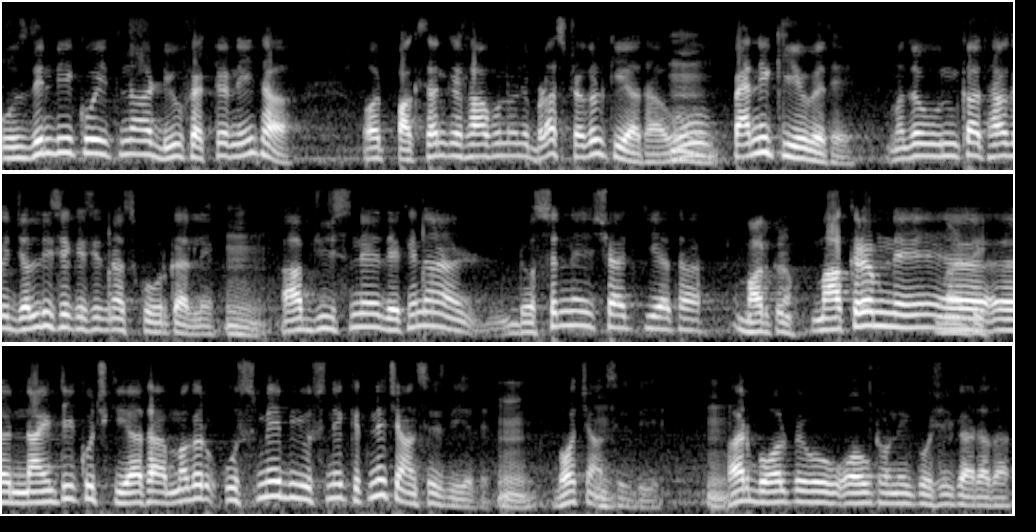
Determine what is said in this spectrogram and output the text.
उस दिन भी कोई इतना ड्यू फैक्टर नहीं था। और पाकिस्तान के खिलाफ उन्होंने बड़ा स्ट्रगल किया था। वो पैनिक हम्म। किए हुए थे। मतलब उनका था कि जल्दी से किसी तरह स्कोर कर लें। हम्म। आप जिसने देखे ना डोसन ने शायद किया था। मार्क्रम माक्रम ने नाइन्टी। कुछ किया था मगर उसमें भी उसने कितने चांसेस दिए थे? हम्म। बहुत चांसेस दिए। हर बॉल पे वो आउट होने की कोशिश कर रहा था।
